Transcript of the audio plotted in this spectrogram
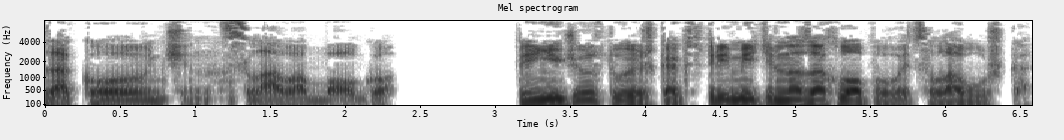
Закончен, слава богу. Ты не чувствуешь, как стремительно захлопывается ловушка?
